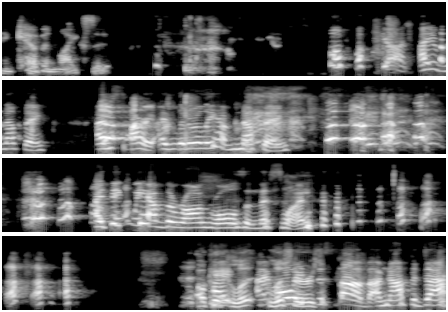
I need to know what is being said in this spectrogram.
and kevin likes it oh my God. I have nothing. I'm sorry. I literally have nothing. I think we have the wrong roles in this one. Okay, I, li- I'm listeners. always the sub. I'm not the dom.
